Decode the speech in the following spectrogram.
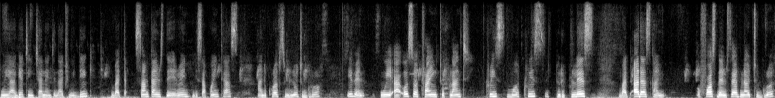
We are getting challenged that we dig, but sometimes the rain disappoints us and the crops will not grow. Even we are also trying to plant trees, more trees to replace, but others can force themselves now to grow.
